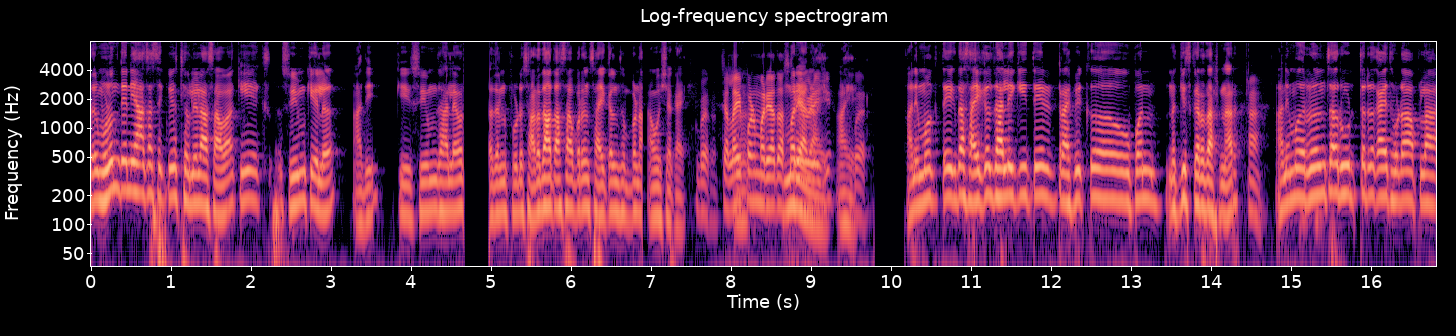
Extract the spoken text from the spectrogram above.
तर म्हणून त्यांनी हा सिक्वेन्स ठेवलेला असावा की एक स्विम केलं आधी की स्विम झाल्यावर साधारण पुढे साडे दहा तासापर्यंत सायकल संपणं आवश्यक आहे. त्यालाही. पण मर्यादा मर्यादा. आहे, आणि मग ते एकदा सायकल झाली की ते ट्रॅफिक ओपन नक्कीच करत असणार. हा. आणि मग रनचा रूट तर काय थोडा आपला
